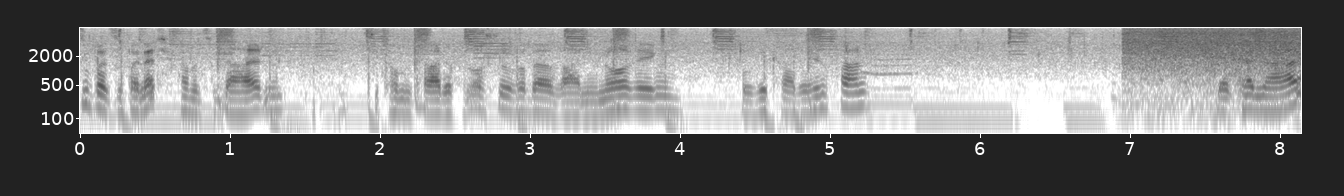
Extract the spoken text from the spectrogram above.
Super, super nett, haben uns unterhalten. Sie kommen gerade von Oslo rüber, waren in Norwegen, wo wir gerade hinfahren. Der Kanal.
